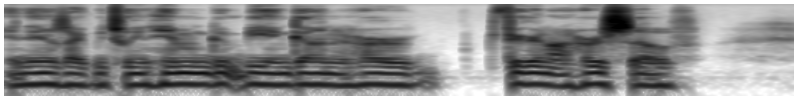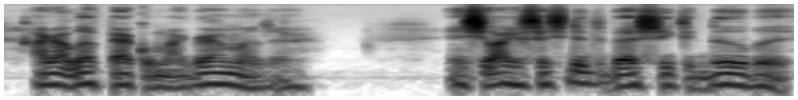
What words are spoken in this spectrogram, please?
And then it was like between him being gone and her figuring out herself, I got left back with my grandmother. And she, like I said, she did the best she could do, but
